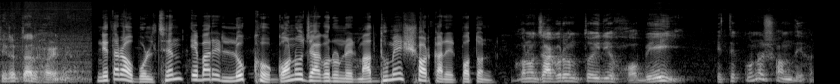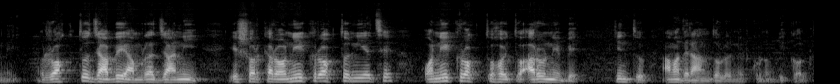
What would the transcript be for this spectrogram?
সেটা তো আর হয় না। নেতারাও বলছেন এবারের লক্ষ্য গণজাগরণের মাধ্যমে সরকারের পতন। গণজাগরণ তৈরি হবেই এতে কোনো সন্দেহ নেই। রক্ত যাবে আমরা জানি এ সরকার অনেক রক্ত নিয়েছে, অনেক রক্ত হয়তো আরও নেবে, কিন্তু আমাদের আন্দোলনের কোনো বিকল্প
